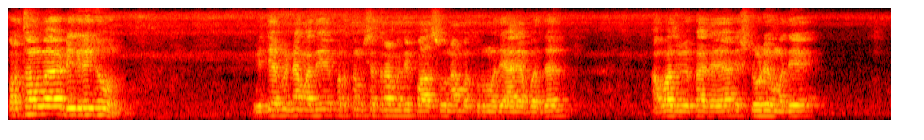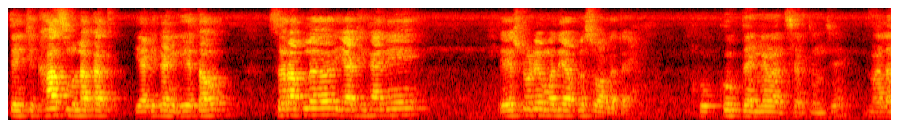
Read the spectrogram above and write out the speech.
प्रथम डिग्री घेऊन विद्यापीठामध्ये प्रथम क्षेत्रामध्ये पास होऊन अहमदपूरमध्ये आल्याबद्दल आवाज विकाच्या या स्टुडिओमध्ये त्यांची खास मुलाखत या ठिकाणी घेत आहोत. सर आपलं या ठिकाणी या स्टुडिओमध्ये आपलं स्वागत आहे. खूप खूप धन्यवाद सर तुमचे. मला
